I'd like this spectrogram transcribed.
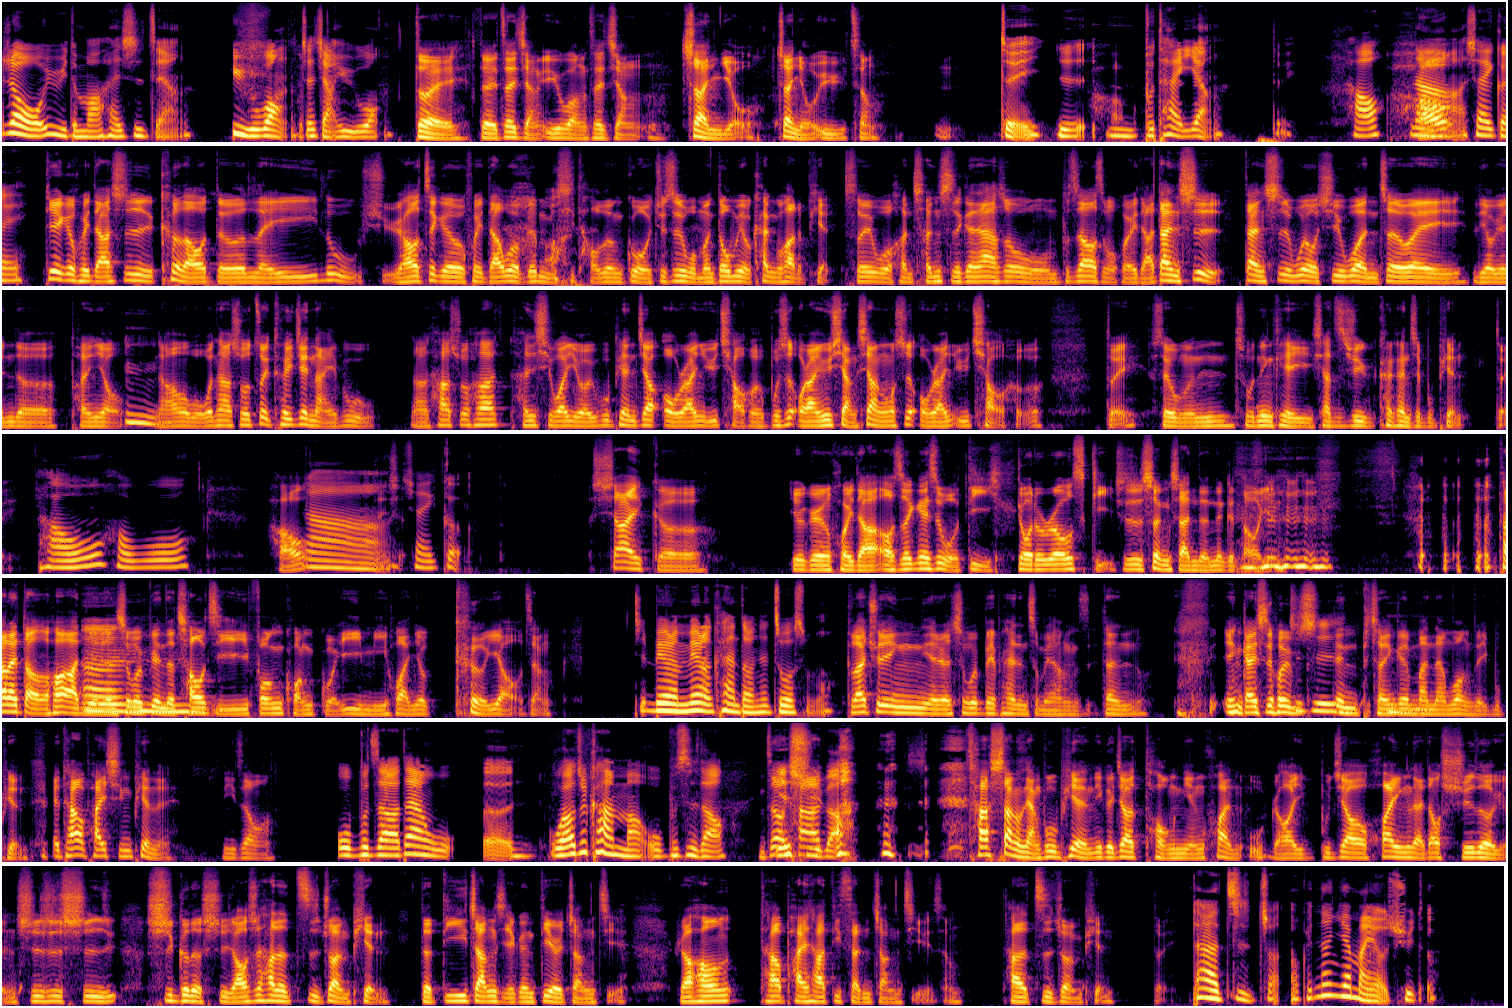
肉欲的吗？还是怎样？欲望 在讲欲望，对对，在讲欲望，在讲占有占有欲，这样，嗯，对，就是嗯不太一样，对，好，好。那下一个，第二个回答是克劳德雷路许，然后这个回答我有跟米西讨论过，就是我们都没有看过他的片，所以我很诚实的跟大家说，我们不知道怎么回答，但是但是我有去问这位留言的朋友，嗯，然后我问他说最推荐哪一部？然后他说他很喜欢有一部片叫《偶然与巧合》，不是偶然与想象，而是偶然与巧合。对，所以我们说不定可以下次去看看这部片。对，好好哦，好。那下一个，下一个有个人回答哦，这应该是我弟 Jodorowsky，就是圣山的那个导演。他来导的话，你的人生会变得超级疯狂、诡异、迷幻又嗑药这样。就没有人没有人看懂你在做什么，不太确定你的人生会被拍成什么样子，但 应该是会变成一个蛮难忘的一部片。哎、就是嗯欸，他要拍新片嘞，你知道吗？我不知道，但我呃，我要去看吗？我不知道，你知道他？也许吧。他上两部片，一个叫《童年幻舞》，然后一部叫《欢迎来到诗乐园》，诗是诗诗歌的诗，然后是他的自传片的第一章节跟第二章节，然后他要拍他第三章节，这样他的自传片，对，他的自传，OK，那应该蛮有趣的。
